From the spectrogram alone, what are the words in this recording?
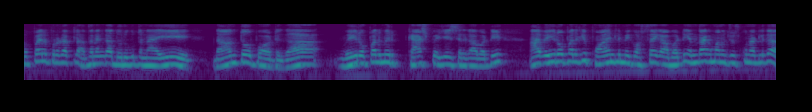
రూపాయల ప్రోడక్ట్లు అదనంగా దొరుకుతున్నాయి. దాంతో పాటుగా వెయ్యి రూపాయలు మీరు క్యాష్ పే చేశారు కాబట్టి ఆ వెయ్యి రూపాయలకి పాయింట్లు మీకు వస్తాయి కాబట్టి ఇందాక మనం చూసుకున్నట్లుగా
